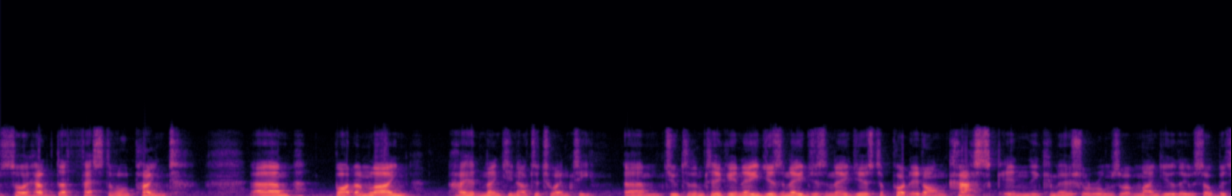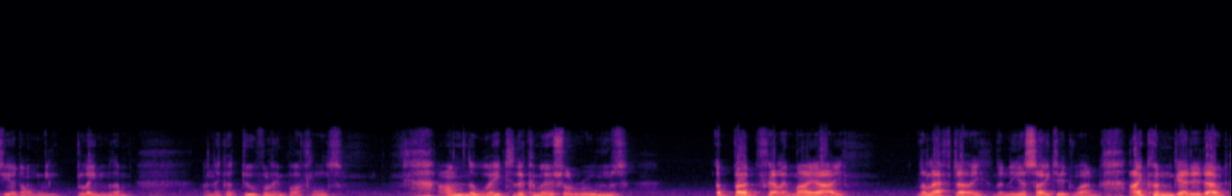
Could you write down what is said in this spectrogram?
so I had the festival pint. Um, bottom line, I had 19 out of 20. Um, due to them taking ages and ages and ages to put it on cask in the commercial rooms, but mind you, they were so busy I don't really blame them. And they got Duvel in bottles. On the way to the commercial rooms, a bug fell in my eye. The left eye, the nearsighted one. I couldn't get it out.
